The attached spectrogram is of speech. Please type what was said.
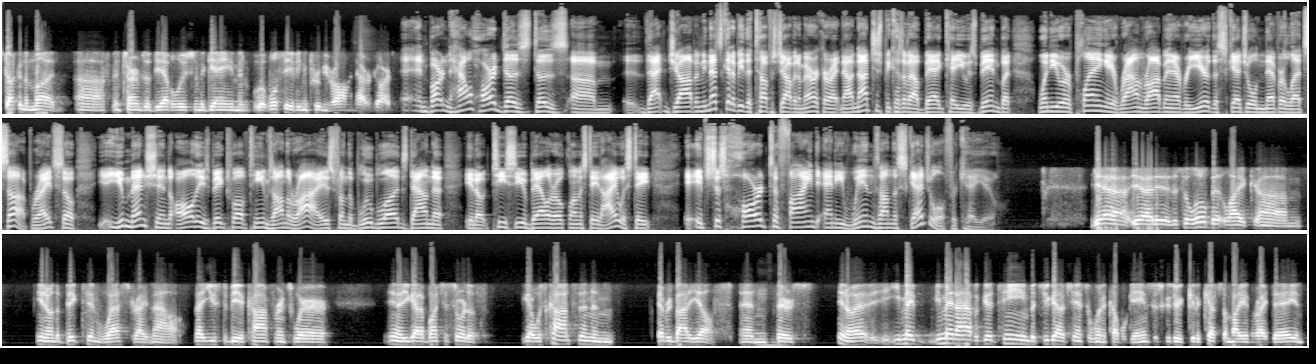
stuck in the mud uh, in terms of the evolution of the game, and we'll, see if he can prove me wrong in that regard. And Barton, how hard does does um, that job? I mean, that's going to be the toughest job in America right now. Not just because of how bad KU has been, but when you are playing a round robin every year, the schedule never lets up, right? So you mentioned all these Big Twelve teams on the rise, from the Blue Bloods down to you know TCU, Baylor, Oklahoma State, Iowa State. It's just hard to find any wins on the schedule for KU. Yeah, yeah, it is. It's a little bit like um, you know the Big Ten West right now. That used to be a conference where you know you got a bunch of sort of you got Wisconsin and everybody else, and mm-hmm. there's you know you may you may not have a good team, but you got a chance to win a couple games just because you're going to catch somebody in the right day and.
